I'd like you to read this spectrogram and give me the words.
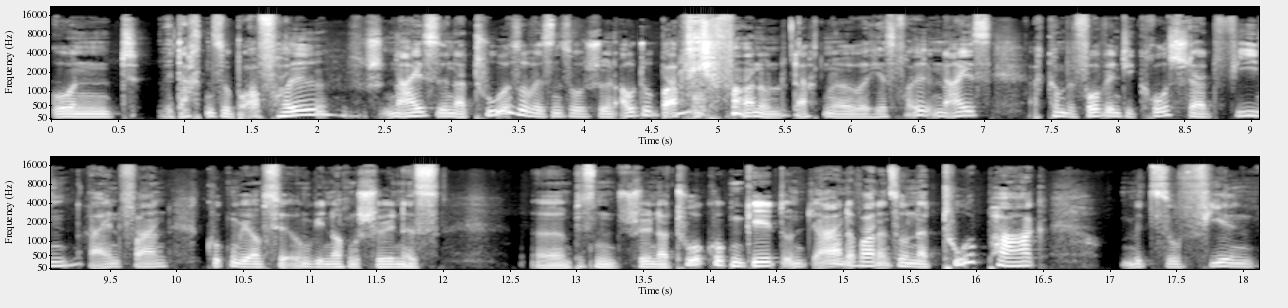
und wir dachten so, boah, voll nice Natur, so, wir sind so schön Autobahn gefahren und dachten hier ist voll nice. Ach komm, bevor wir in die Großstadt Wien reinfahren, gucken wir, ob es hier irgendwie noch ein schönes, äh, ein bisschen schön Natur gucken geht. Und ja, da war dann so ein Naturpark mit so vielen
